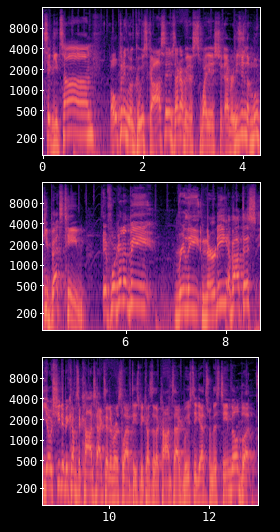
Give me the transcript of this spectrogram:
Tiki Tom. Opening with Goose Gossage? That gotta be the sweatiest shit ever. He's using the Mookie Betts team. If we're gonna be really nerdy about this, Yoshida becomes a contact hitter versus lefties because of the contact boost he gets from this team build, but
